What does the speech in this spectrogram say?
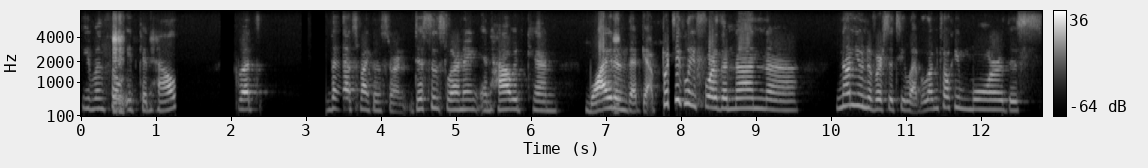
even though mm-hmm. it can help. But that's my concern distance learning and how it can widen that gap, particularly for the non uh, non university level. I'm talking more this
